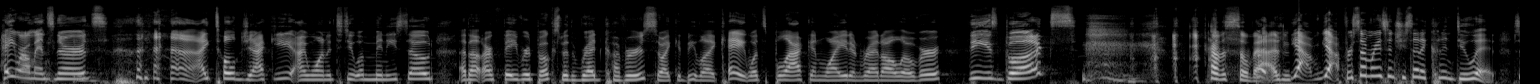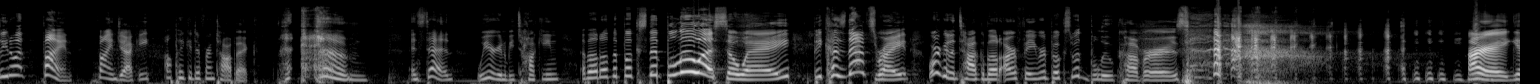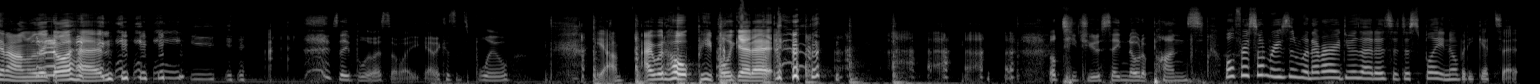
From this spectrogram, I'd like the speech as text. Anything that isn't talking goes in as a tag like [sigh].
Hey, romance nerds! [laughs] I told Jackie I wanted to do a mini-sode about our favorite books with red covers, so I could be like, "Hey, what's black and white and red all over these books?" [laughs] That was so bad. yeah, yeah. For some reason, she said I couldn't do it. So you know what? Fine, fine, Jackie. I'll pick a different topic. [clears throat] Instead, we are going to be talking about all the books that blew us away because that's right. We're going to talk about our favorite books with blue covers. [laughs] [laughs] All right, get on with it. Go ahead. so they blew us away. You get it because it's blue. yeah, I would hope people get it. [laughs] They'll teach you to say no to puns. well, for some reason, whenever I do that as a display, nobody gets it.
